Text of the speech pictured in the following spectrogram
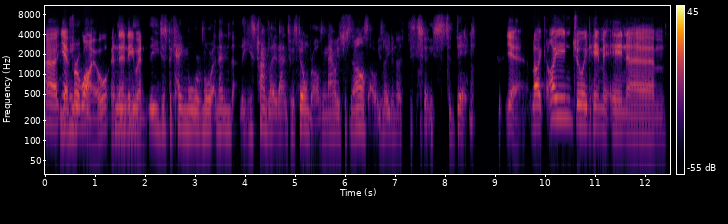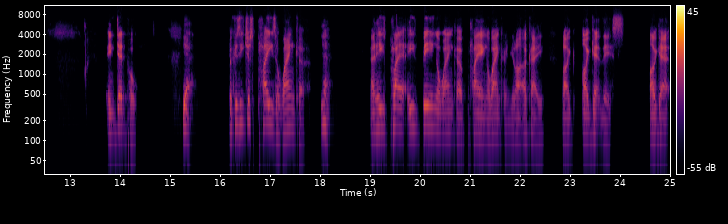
Uh, yeah, for a while, and, then, he, he, went. He just became more and more, and then he's translated that into his film roles, and now he's just an asshole. He's not even a. He's just a dick. Yeah, like I enjoyed him in um in Deadpool. Yeah. Because he just plays a wanker. Yeah. and he's play he's being a wanker, playing a wanker, and you're like, okay, like I get this. I get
